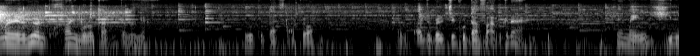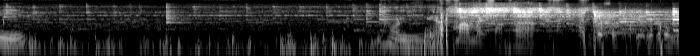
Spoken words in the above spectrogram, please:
ก่อนไม่เห็นเพื่อนค้างอยู่บนอากาศเหมือนกันแล้วเนี่ยหรู้กูตาฝาดไปวะอาจจะเป็นชื่อกูตาฝาดไปก็ได้ ใช่ไหมชิมีถ้ามันมีเนี่ยมาใหม่สามห้าก็โซสเกตนี่ก็ต้องมี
